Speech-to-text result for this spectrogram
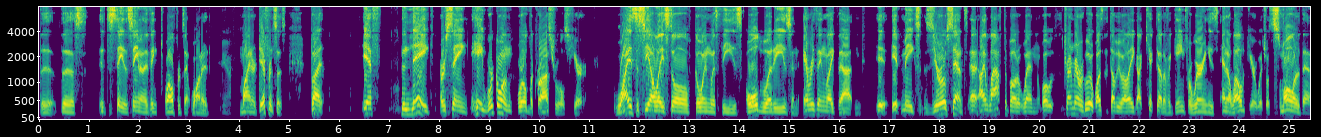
the the it to stay the same, and I think twelve percent wanted Yeah. minor differences. But if the NAG are saying, "Hey, we're going world lacrosse rules here," why is the CLA still going with these old woodies and everything like that? It, it makes zero sense. I laughed about it when was, trying to remember who it was. The WLA got kicked out of a game for wearing his NLL gear, which was smaller than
